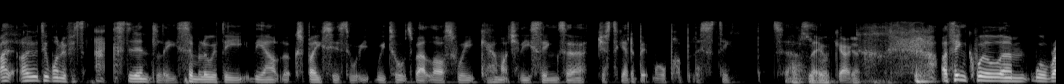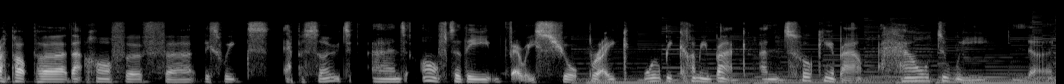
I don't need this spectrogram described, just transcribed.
I, I do wonder if it's accidentally similar with the the Outlook Spaces that we, we talked about last week. How much of these things are just to get a bit more publicity? Uh, there we go. Yeah. I think we'll um, we'll wrap up uh, that half of uh, this week's episode, and after the very short break, we'll be coming back and talking about how do we learn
